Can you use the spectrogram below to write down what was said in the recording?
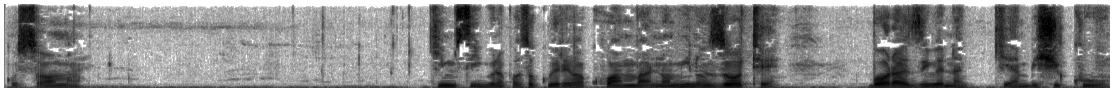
kusoma. Kimsingi unapaswa kuelewa kwamba nomino zote bora ziwe na kiambishi kuu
